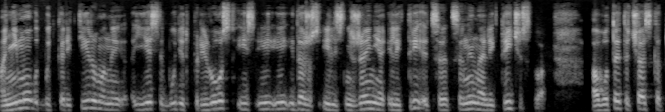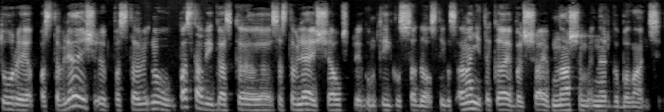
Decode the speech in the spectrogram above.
Они могут быть корректированы, если будет прирост и, и, и даже или снижение электри... цены на электричество. А вот эта часть, которая поставляющая, постав, ну, поставīgās составляющая аукспрегум tīkls, sadals tīkls, она не такая большая в нашем энергобалансе.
